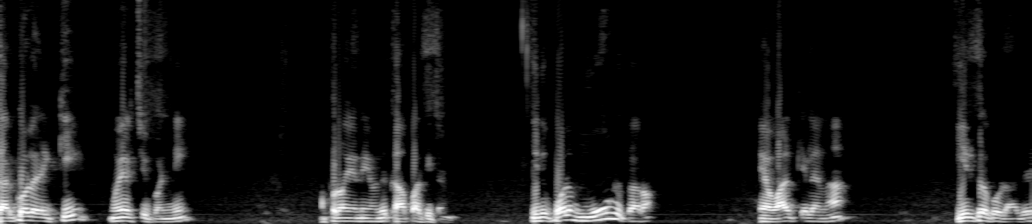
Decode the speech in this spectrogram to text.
தற்கொலைக்கு முயற்சி பண்ணி அப்புறம் என்னை வந்து காப்பாத்திட்டாங்க. இது போல மூணு தரம் என் வாழ்க்கையிலன்னா இருக்கக்கூடாது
